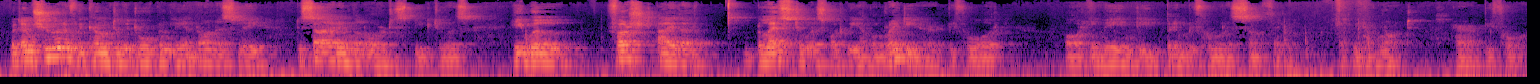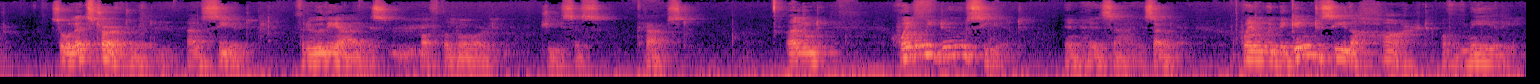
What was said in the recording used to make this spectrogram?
But I'm sure if we come to it openly and honestly, desiring the Lord to speak to us, He will first either bless to us what we have already heard before, or He may indeed bring before us something that we have not heard before. So let's turn to it and see it through the eyes of the Lord Jesus Christ. And when we do see it in his eyes, and when we begin to see the heart of Mary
